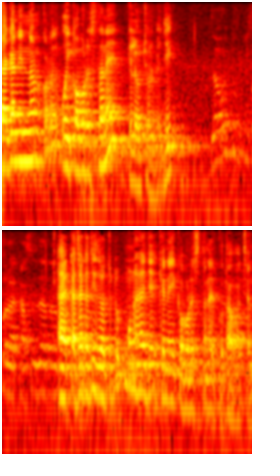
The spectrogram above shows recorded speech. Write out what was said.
জায়গা নির্ণয়ন করে ওই কবরস্থানে গেলেও চলবে। জি? হ্যাঁ কাছাকাছি যতটুকু মনে হয় যে এখানে এই কবরস্থানের কোথাও আছেন।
